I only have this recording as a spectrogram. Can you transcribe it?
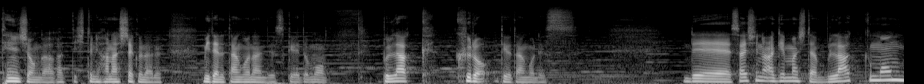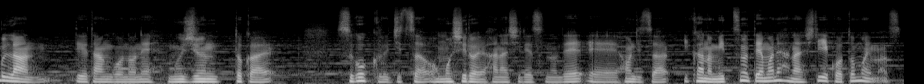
テンションが上がって人に話したくなるみたいな単語なんですけれどもブラック黒っていう単語です。で最初に挙げましたブラックモンブランっていう単語のね矛盾とかすごく実は面白い話ですので、えー、本日は以下の3つのテーマで話していこうと思います。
